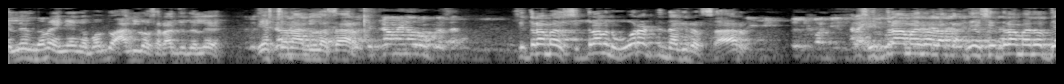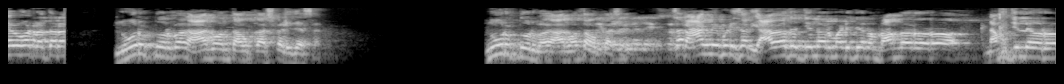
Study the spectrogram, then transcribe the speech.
ಎಲ್ಲೆಲ್ಲಿಂದನೋ ಹೆಂಗೆ ಬಂದು ಆಗ್ಲಿಲ್ಲ ಸರ್ ರಾಜ್ಯದಲ್ಲಿ. ಎಷ್ಟು ಜನ ಆಗ್ಲಿಲ್ಲ ಸರ್? ಸಿದ್ದರಾಮಯ್ಯ ಸಿದ್ದರಾಮಯ್ಯ ಹೋರಾಟದಿಂದ ಆಗಿರೋದು ಸರ್. ಸಿದ್ದರಾಮಯ್ಯ ಲೆಕ್ಕ ನೀವು ಸಿದ್ದರಾಮಯ್ಯ ದೇವೇಗೌಡರ ಹತ್ರ ನೂರಕ್ಕೆ ನೂರು ಭಾಗ ಆಗುವಂತ ಅವಕಾಶಗಳಿದೆ ಸರ್. ನೂರಕ್ಕೆ ನೂರು ಭಾಗ ಆಗುವಂತ ಅವಕಾಶ ಸರ್, ಆಗ್ಲಿ ಬಿಡಿ ಸರ್, ಯಾವ್ಯಾವ್ದೋ ಜಿಲ್ಲೆಯವ್ರು ಮಾಡಿದ್ಯೋ ನಮ್ಮ ರಾಮನಗರವರು ನಮ್ಮ ಜಿಲ್ಲೆಯವರು,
